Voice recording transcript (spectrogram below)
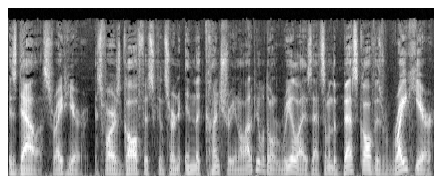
is Dallas right here as far as golf is concerned in the country. And a lot of people don't realize that. Some of the best golf is right here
